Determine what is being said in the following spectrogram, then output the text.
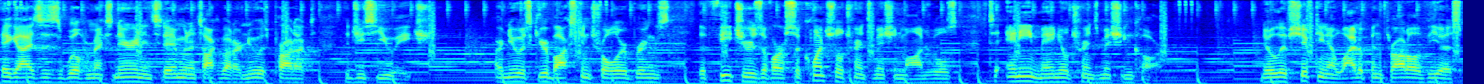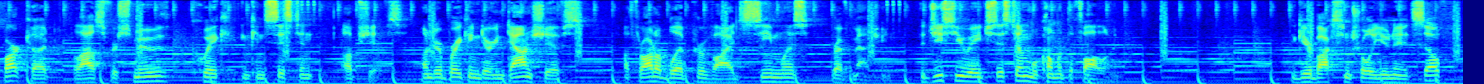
Hey guys, this is Will from Xineering and today I'm going to talk about our newest product, the GCU-H. Our newest gearbox controller brings the features of our sequential transmission modules to any manual transmission car. No lift shifting at wide open throttle via a spark cut allows for smooth, quick, and consistent upshifts. Under braking during downshifts, a throttle blip provides seamless rev matching. The GCU-H system will come with the following. The gearbox control unit itself,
